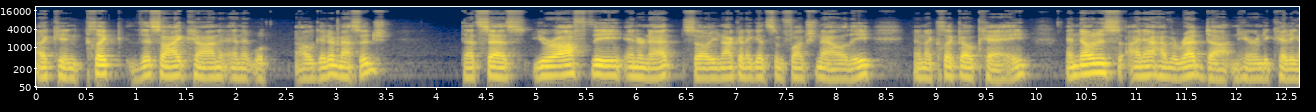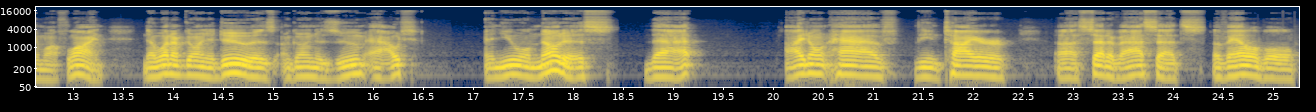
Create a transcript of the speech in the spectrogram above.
I can click this icon and it will I'll get a message that says you're off the internet, so you're not going to get some functionality. And I click OK. And notice I now have a red dot in here indicating I'm offline. Now what I'm going to do is I'm going to zoom out and you will notice that I don't have the entire uh, set of assets available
